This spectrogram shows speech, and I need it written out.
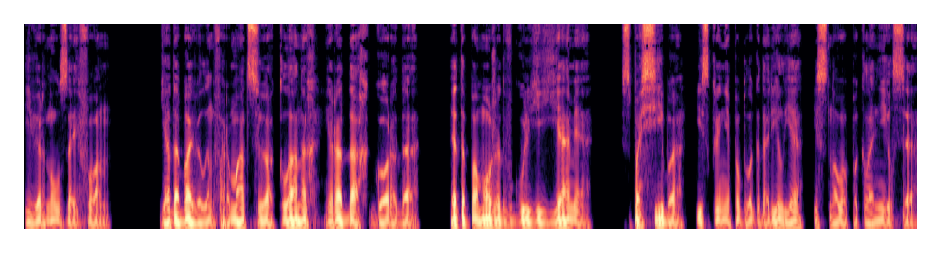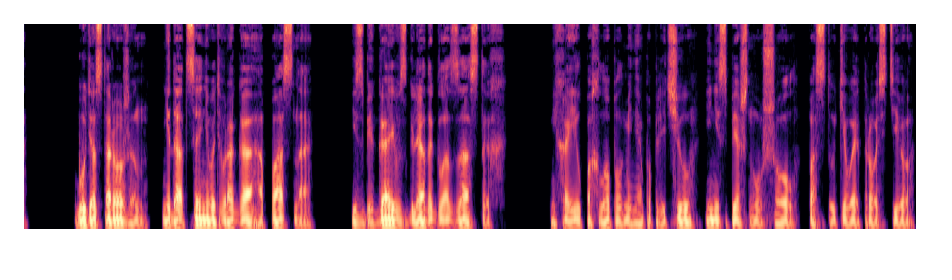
и вернул зайфон. Я добавил информацию о кланах и родах города. Это поможет в гулье яме. Спасибо, искренне поблагодарил я и снова поклонился. Будь осторожен, недооценивать врага опасно. Избегай взгляда глазастых. Михаил похлопал меня по плечу и неспешно ушел, постукивая тростью.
